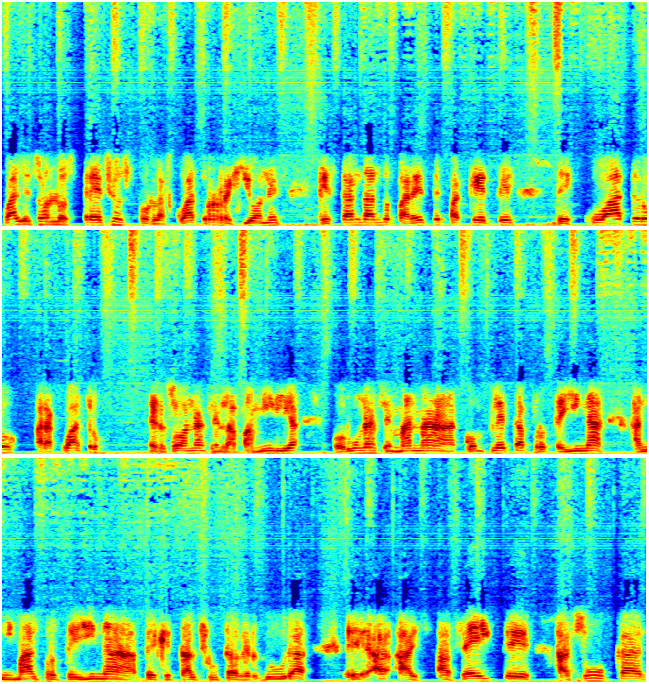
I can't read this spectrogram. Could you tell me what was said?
cuáles son los precios por las cuatro regiones que están dando para este paquete de cuatro para cuatro personas en la familia por una semana completa, proteína animal, proteína vegetal, fruta, verdura, eh, aceite, azúcar,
